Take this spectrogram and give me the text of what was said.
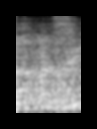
Damas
